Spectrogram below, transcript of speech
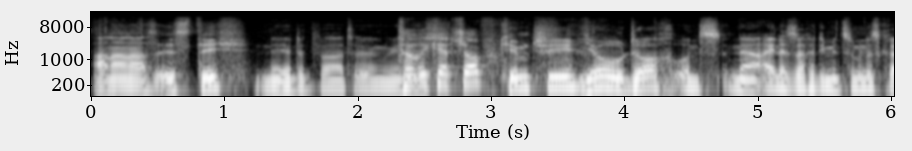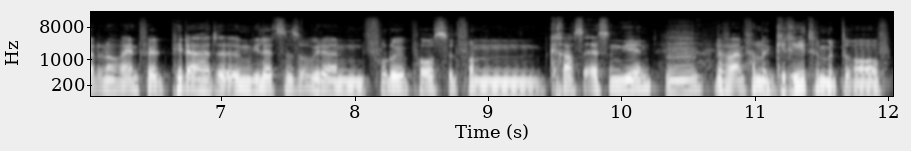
Ananas ist dich. nee, das war irgendwie. Curry nicht. Ketchup. Kimchi. Jo, doch. Und na, eine Sache, die mir zumindest gerade noch einfällt. Peter hatte irgendwie letztens auch wieder ein Foto gepostet von krass essen gehen. Und da war einfach eine Grete mit drauf.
